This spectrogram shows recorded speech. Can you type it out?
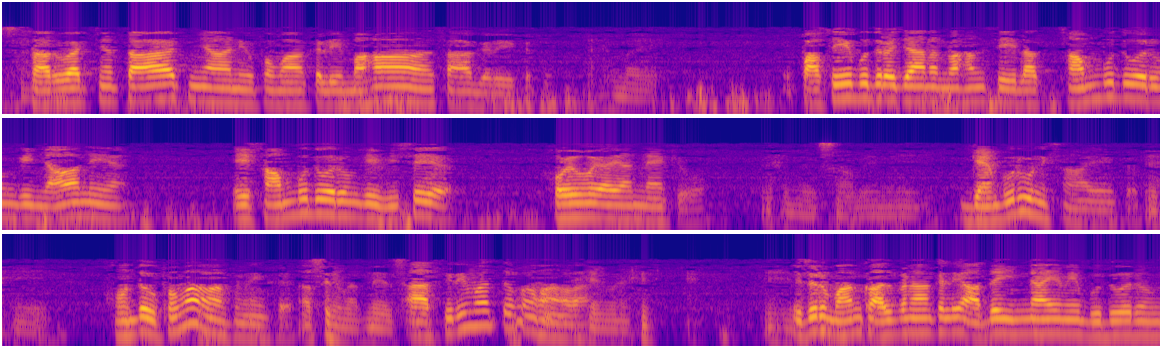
සර්වඥතා ඥානෙ උපමා කළේ මහා සාගරයකට. එහෙමයි. පසේ බුදුරජාණන් වහන්සේලාත් සම්බුදුවරුන්ගේ ඥානය ඒ සම්බුදුවරුන්ගේ විෂය හොය හොයා යන්නේ නැහැ කිව්වා. එහෙමයි ස්වාමීනි. ගැඹුරු නිසා ඒක. හොඳ උපමාවක් මේක. අසිරිමත් නේද? අසිරිමත් උපමාවක්. එහෙමයි. ඒතර මං කල්පනා කළේ අද ඉන්න අය මේ බුදුවරුන්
